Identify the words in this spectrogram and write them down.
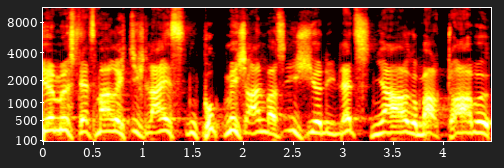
ihr müsst jetzt mal richtig leisten. Guckt mich an, was ich hier die letzten Jahre gemacht habe.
